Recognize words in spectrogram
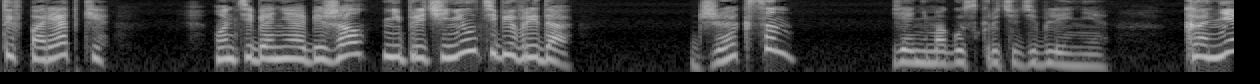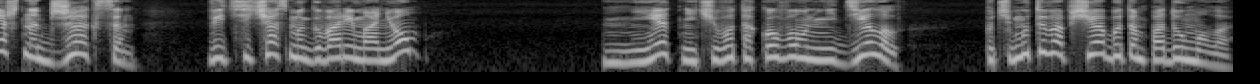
Ты в порядке? Он тебя не обижал, не причинил тебе вреда?» «Джексон?» Я не могу скрыть удивление. «Конечно, Джексон! Ведь сейчас мы говорим о нем. «Нет, ничего такого он не делал. Почему ты вообще об этом подумала?»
